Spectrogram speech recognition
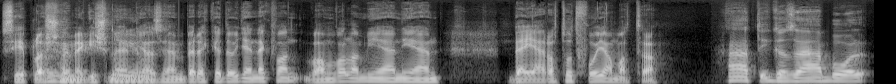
szép lassan igen, megismerni igen. az embereket, de hogy ennek van, van valamilyen ilyen bejáratott folyamata? Hát igazából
